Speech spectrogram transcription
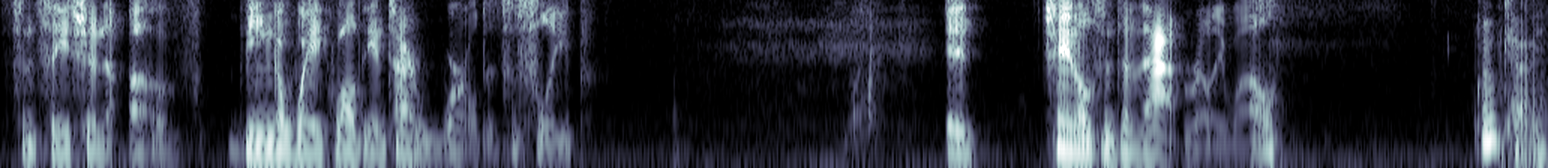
sensation of being awake while the entire world is asleep it channels into that really well. okay.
